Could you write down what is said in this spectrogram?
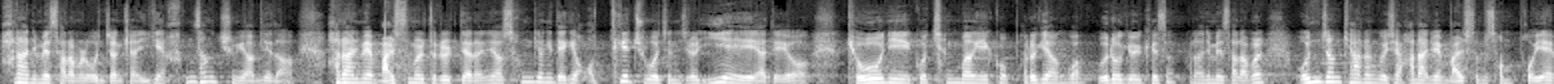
하나님의 사람을 온전케 하는 이게 항상 중요합니다. 하나님의 말씀을 들을 때는요 성경이 내게 어떻게 주어지는지를 이해해야 돼요. 교훈이 있고 책망이 있고 바르게 함과 의로 교육해서 하나님의 사람을 온전케 하는 것이 하나님의 말씀 선포의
